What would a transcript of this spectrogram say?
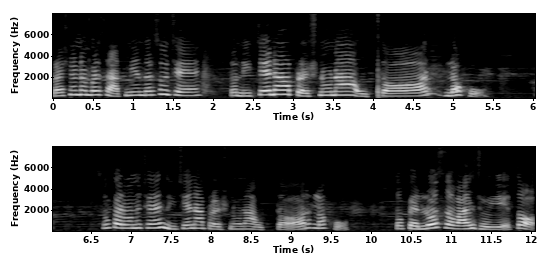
પ્રશ્ન નંબર સાતની અંદર શું છે? તો નીચેના પ્રશ્નોના ઉત્તર લખો. શું કરવાનું છે? નીચેના પ્રશ્નોના ઉત્તર લખો. તો પહેલો સવાલ જોઈએ તો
